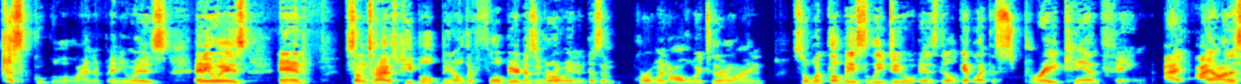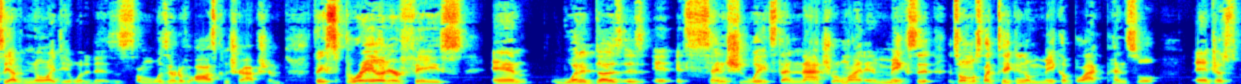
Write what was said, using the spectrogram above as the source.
just Google a lineup, anyways. Anyways, and sometimes people, you know, their full beard doesn't grow in, it doesn't grow in all the way to their line. So what they'll basically do is they'll get like a spray can thing. I, I honestly have no idea what it is. It's some Wizard of Oz contraption. They spray on your face and what it does is it accentuates that natural line and makes it it's almost like taking a makeup black pencil and just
